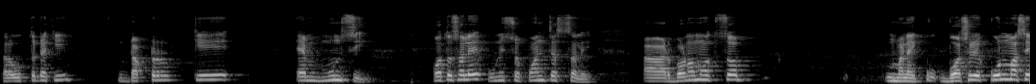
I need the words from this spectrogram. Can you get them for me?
তার উত্তরটা কি? Doctor K M Munshi. কত সালে? উনিশশো পঞ্চাশ সালে। আর বন মহোৎসব মানে বছরের কোন মাসে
